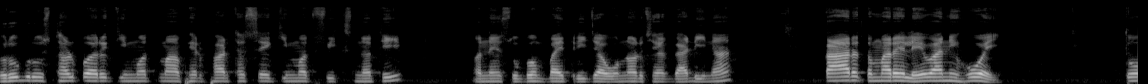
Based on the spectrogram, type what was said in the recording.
રૂબરૂ સ્થળ પર કિંમતમાં ફેરફાર થશે. કિંમત ફિક્સ નથી. અને શુભમભાઈ ત્રીજા ઓનર છે ગાડીના. કાર તમારે લેવાની હોય તો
